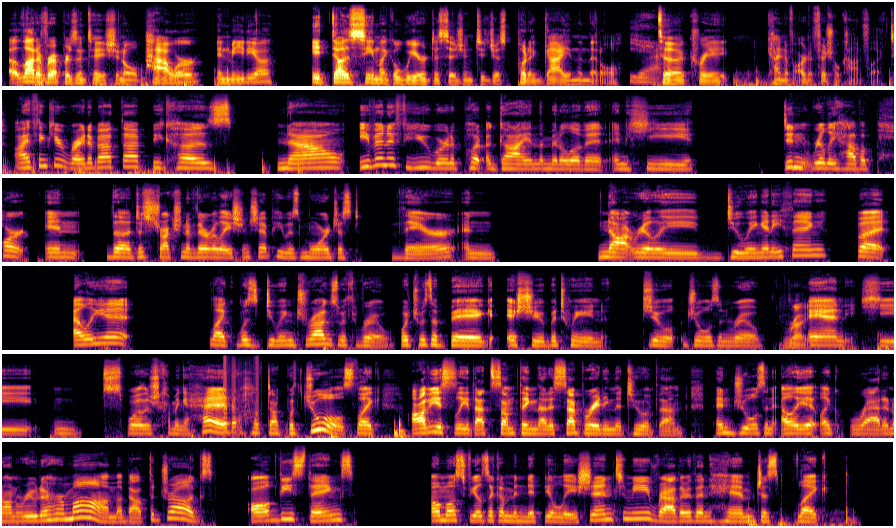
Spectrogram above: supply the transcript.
a lot of representational power in media, it does seem like a weird decision to just put a guy in the middle yeah. to create kind of artificial conflict. I think you're right about that because now, even if you were to put a guy in the middle of it and he didn't really have a part in the destruction of their relationship, he was more just there and not really doing anything. But Elliot, like, was doing drugs with Rue, which was a big issue between Jewel- Jules and Rue. Right. and he spoilers coming ahead hooked up with Jules. Like obviously that's something that is separating the two of them. And Jules and Elliot like ratted on Rue to her mom about the drugs. All of these things almost feels like a manipulation to me rather than him just like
